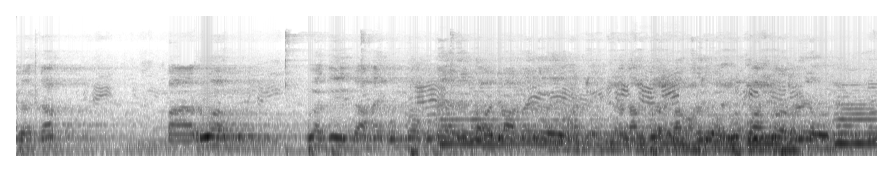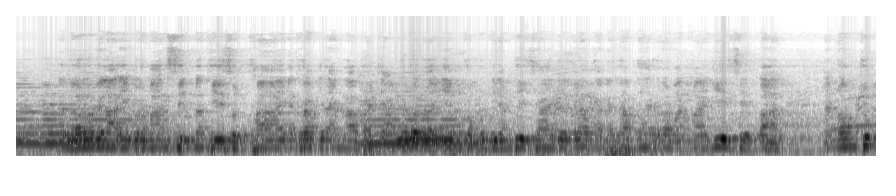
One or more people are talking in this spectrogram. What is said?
ชิญครับ มาร่วมเพื่อที่จะให้คุณพ่อคุณแม่ได้ต่อยอดได้เลยนะครับเพื่ความสะดวกเพื่อความรวดเร็วแล้เวลาอีกประมาณ 10 นาทีสุดท้ายนะครับจะนวลาประจากด้วยรอยยิ้มขอบคุณพี่ยังที่ชายด้วยก็แล้วกันนะครับให้รางวัลมา 20 บาทน้องจุ๊บ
